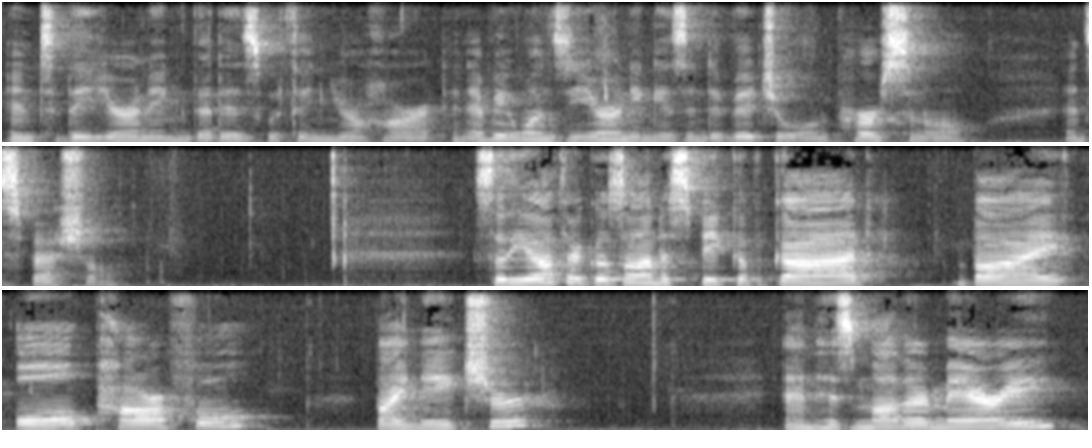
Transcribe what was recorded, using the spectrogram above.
into the yearning that is within your heart. And everyone's yearning is individual and personal and special. So the author goes on to speak of God by all powerful by nature, and his mother Mary,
